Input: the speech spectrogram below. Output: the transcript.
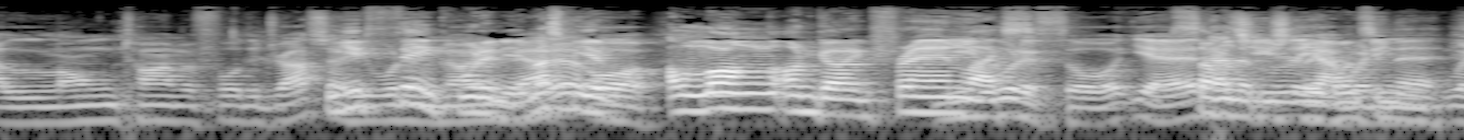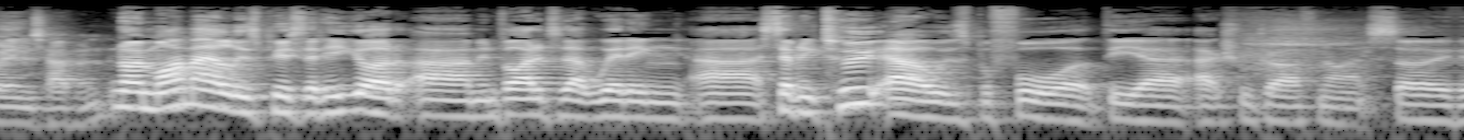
a long time before the draft? So you'd he would have think, known wouldn't you? It must be a, a long, ongoing friend. you like would have thought, yeah. That's that usually really how wedding, weddings happen. No, my mail is pissed that he got um, invited to that wedding uh, 72 hours before the uh, actual draft night. So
